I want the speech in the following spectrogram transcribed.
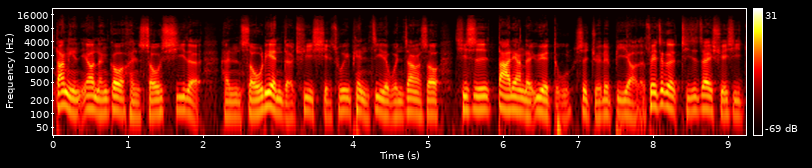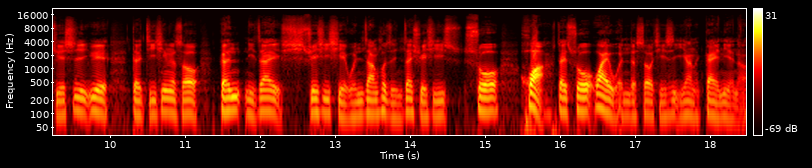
当你要能够很熟悉的、很熟练的去写出一篇你自己的文章的时候，其实大量的阅读是绝对必要的。所以，这个其实在学习爵士乐的即兴的时候，跟你在学习写文章或者你在学习说话、在说外文的时候，其实是一样的概念啊。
